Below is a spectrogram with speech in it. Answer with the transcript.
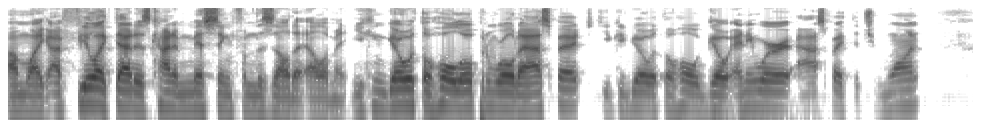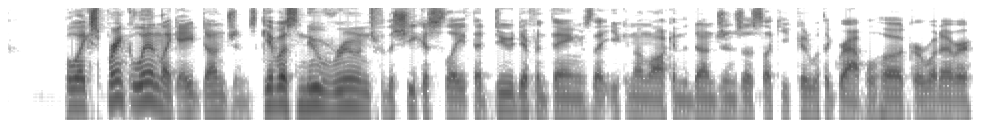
I'm like, I feel like that is kind of missing from the Zelda element. You can go with the whole open world aspect. You could go with the whole go anywhere aspect that you want. But like sprinkle in like eight dungeons. Give us new runes for the Sheikah slate that do different things that you can unlock in the dungeons, just like you could with a grapple hook or whatever.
